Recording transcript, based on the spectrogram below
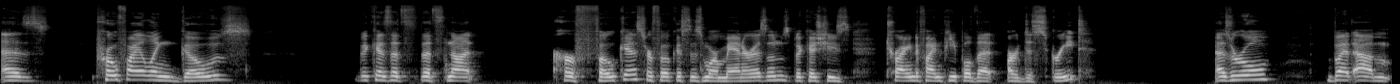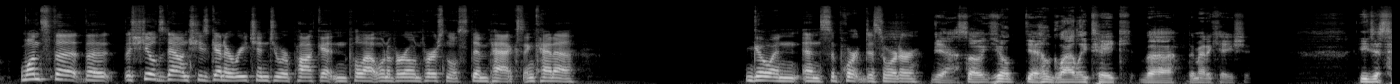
as profiling goes, because that's that's not her focus. Her focus is more mannerisms because she's trying to find people that are discreet, as a rule. But um, once the, the, the shield's down, she's gonna reach into her pocket and pull out one of her own personal stim packs and kind of go and, and support disorder. Yeah, so he'll yeah he'll gladly take the the medication. He just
